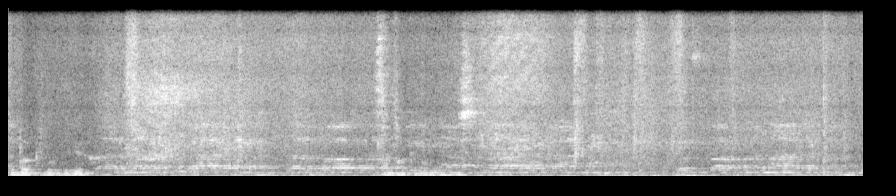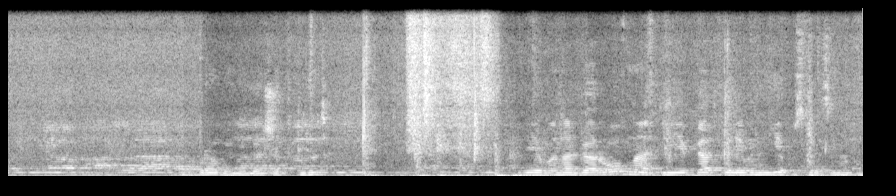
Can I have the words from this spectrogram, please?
Собака была вверх. Собака была вниз. Правая нога шаг вперед. Левая нога ровно и пятка левой ноги опускается на пол.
